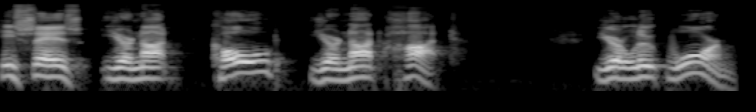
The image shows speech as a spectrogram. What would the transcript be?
He says, You're not cold, you're not hot you're lukewarm.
